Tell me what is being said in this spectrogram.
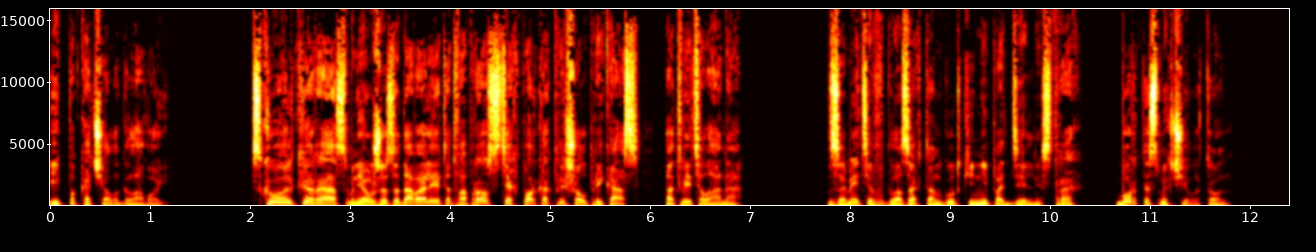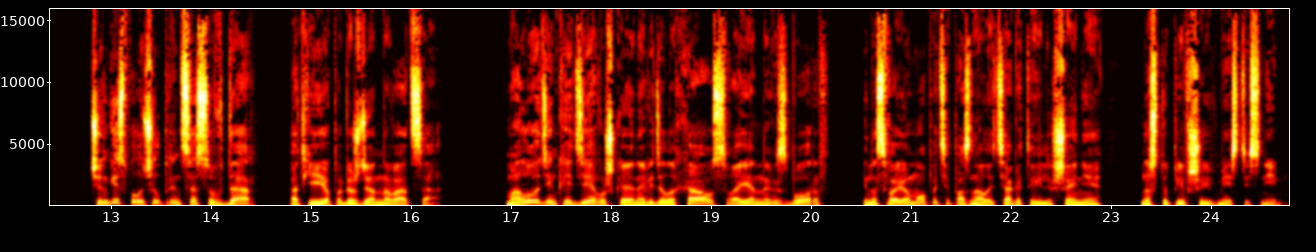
и покачала головой. «Сколько раз мне уже задавали этот вопрос с тех пор, как пришел приказ», — ответила она. Заметив в глазах Тангутки неподдельный страх, Борте смягчила тон. Чингис получил принцессу в дар от ее побежденного отца. Молоденькой девушкой она видела хаос военных сборов и на своем опыте познала тяготы и лишения, наступившие вместе с ним.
